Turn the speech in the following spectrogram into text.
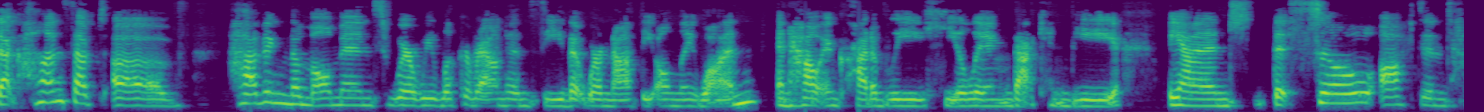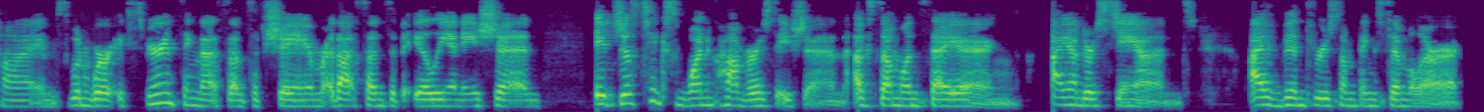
that concept of having the moment where we look around and see that we're not the only one and how incredibly healing that can be and that so oftentimes when we're experiencing that sense of shame or that sense of alienation, it just takes one conversation of someone saying, I understand. I've been through something similar.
